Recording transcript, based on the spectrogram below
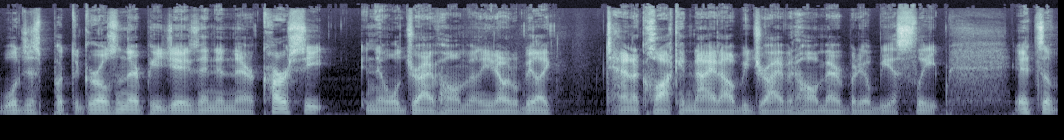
we'll just put the girls in their PJs and in their car seat and then we'll drive home. And, you know, it'll be like 10 o'clock at night. I'll be driving home. Everybody will be asleep. It's a,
